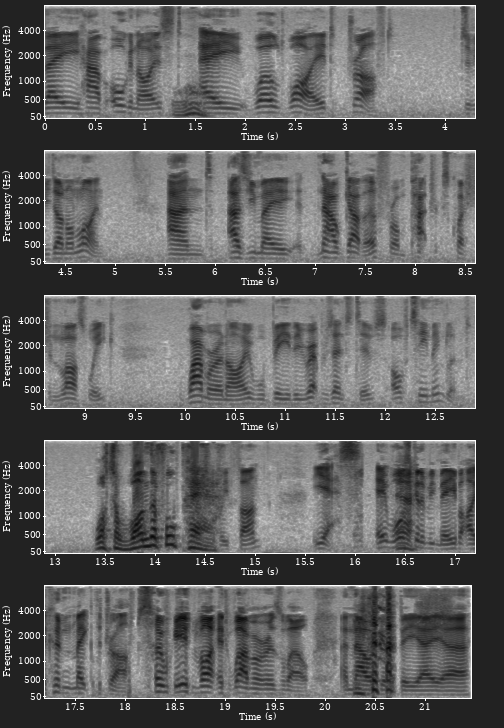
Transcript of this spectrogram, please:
they have organised Ooh. a worldwide draft to be done online. And as you may now gather from Patrick's question last week, Whammer and I will be the representatives of Team England. What a wonderful pair. will be fun. Yes, it was Yeah. going to be me, but I couldn't make the draft, so we invited Whammer as well. And now we're going to be a uh,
